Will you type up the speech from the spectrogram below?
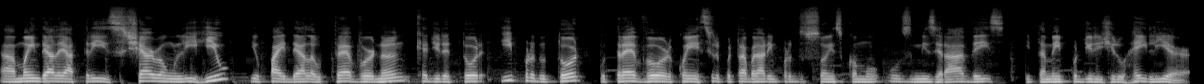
A mãe dela é a atriz Sharon Lee Hill e o pai dela, o Trevor Nunn, que é diretor e produtor. O Trevor, conhecido por trabalhar em produções como Os Miseráveis e também por dirigir o Rei Lear.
